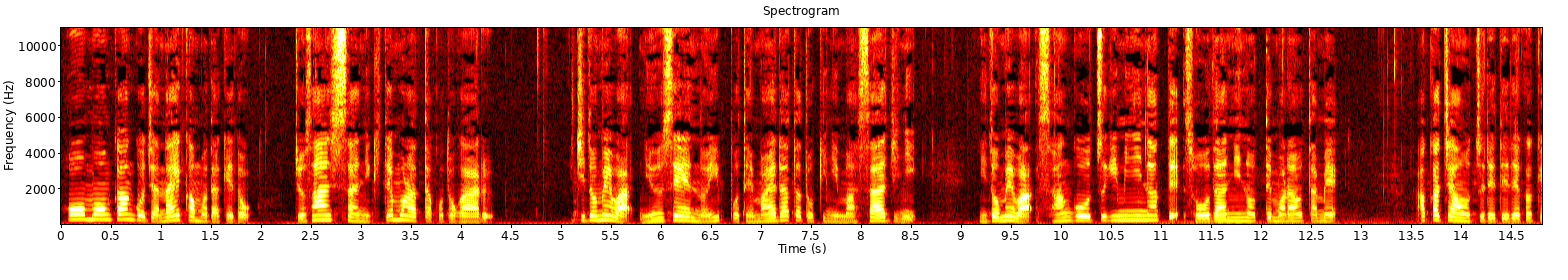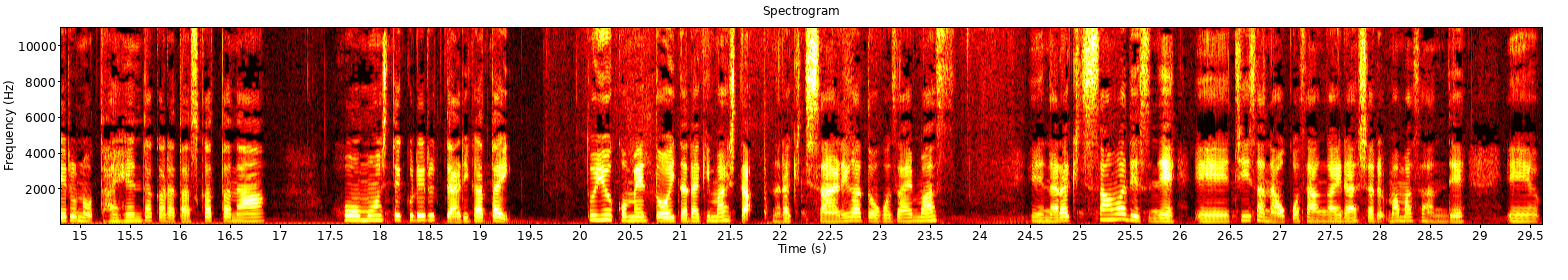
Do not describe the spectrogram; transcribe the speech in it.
訪問看護じゃないかもだけど、助産師さんに来てもらったことがある。一度目は乳腺炎の一歩手前だった時にマッサージに、二度目は産後うつ気味になって相談に乗ってもらうため、赤ちゃんを連れて出かけるの大変だから助かったな。訪問してくれるってありがたい。というコメントをいただきました。奈良吉さんありがとうございます。えー、奈良吉さんはですね、えー、小さなお子さんがいらっしゃるママさんで、えー、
